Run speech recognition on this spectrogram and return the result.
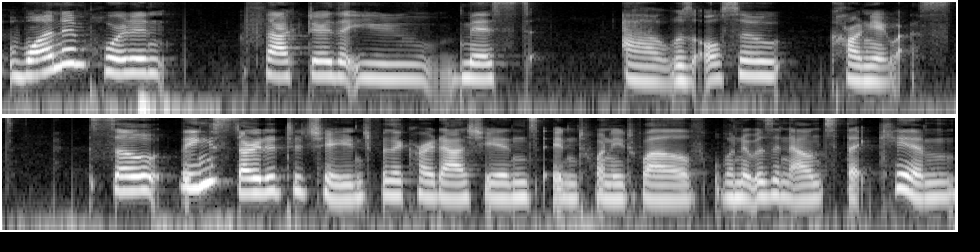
One important factor that you missed uh, was also Kanye West. So things started to change for the Kardashians in 2012 when it was announced that Kim,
